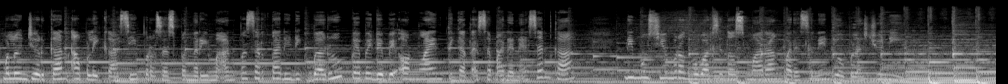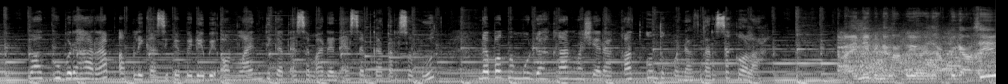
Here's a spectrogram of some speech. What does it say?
meluncurkan aplikasi proses penerimaan peserta didik baru PPDB online tingkat SMA dan SMK di Museum Ranggowarsito Semarang pada Senin 12 Juni. Wagu berharap aplikasi PPDB online tingkat SMA dan SMK tersebut dapat memudahkan masyarakat untuk mendaftar sekolah. Nah ini dengan adanya aplikasi,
